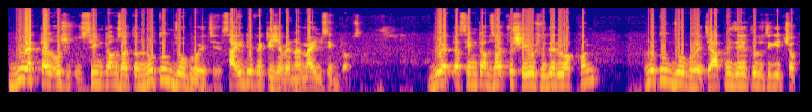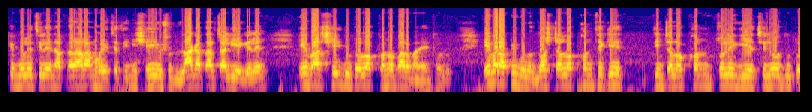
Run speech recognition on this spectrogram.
দু একটা সিমটমস হয়তো নতুন যোগ হয়েছে সাইড এফেক্ট হিসাবে নয় মাইল্ড সিমটমস দু একটা সিমটমস হয়তো সেই ওষুধের লক্ষণ নতুন যোগ হয়েছে। আপনি যেহেতু চিকিৎসককে বলেছিলেন, আপনার আরাম হয়েছে, তিনি সেই ওষুধ লাগাতার চালিয়ে গেলেন। এবার সেই দুটো লক্ষণও পার্মানেন্ট হলো। এবার আপনি বলুন, দশটা লক্ষণ থেকে তিনটা লক্ষণ চলে গিয়েছিল, দুটো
